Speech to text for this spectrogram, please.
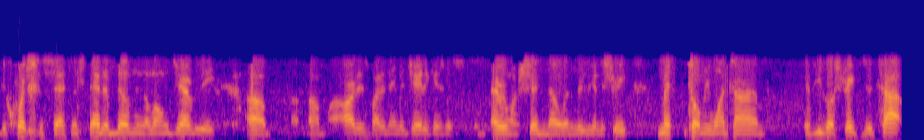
The quick success instead of building a longevity. Uh, um, artist by the name of Jadakiss, which everyone should know in the music industry, told me one time, if you go straight to the top,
